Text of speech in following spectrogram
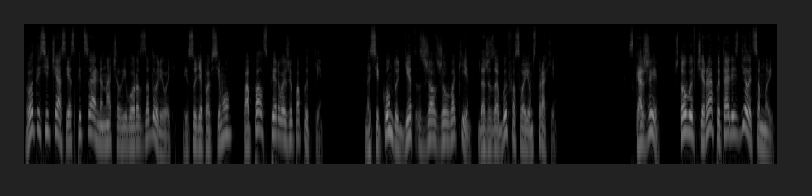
Вот и сейчас я специально начал его раззадоривать, и, судя по всему, попал с первой же попытки. На секунду дед сжал желваки, даже забыв о своем страхе. «Скажи, что вы вчера пытались сделать со мной?»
